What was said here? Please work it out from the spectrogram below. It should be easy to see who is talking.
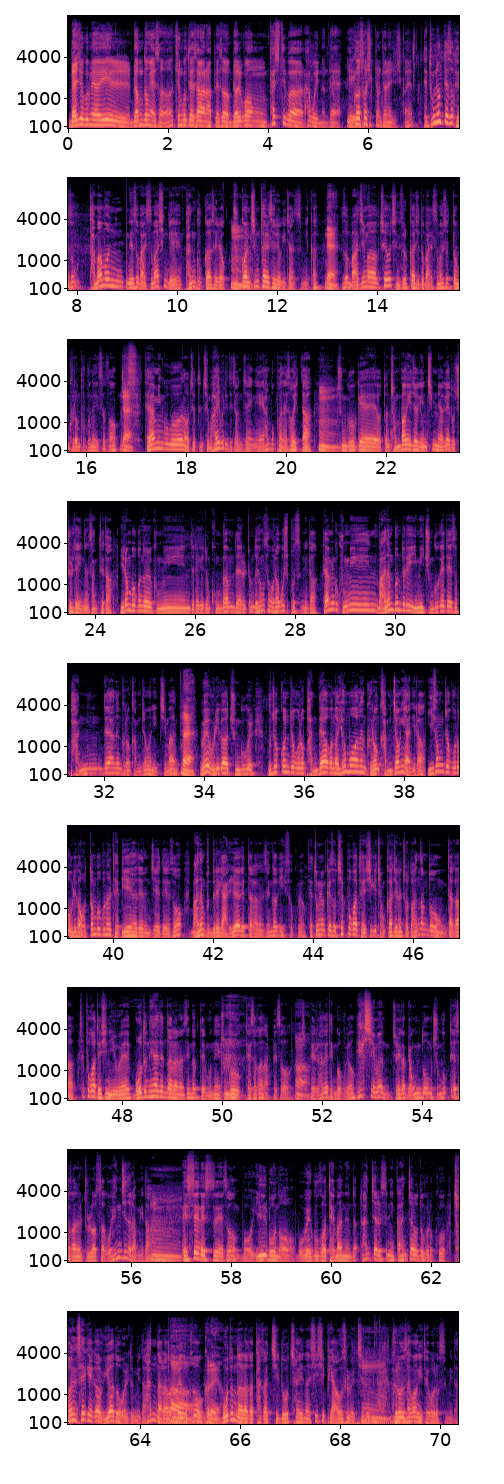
Speaker 1: 매주 금요일 명동에서 중국 대사관 앞에서 멸공 페스티벌 하고 있는데
Speaker 2: 예.
Speaker 1: 그 소식 좀 전해 주실까요?
Speaker 2: 대통령께서 계속 담화문에서 말씀하신 게 반국가 세력,
Speaker 1: 음.
Speaker 2: 주권 침탈 세력이지 않습니까?
Speaker 1: 네.
Speaker 2: 그래서 마지막 최후 진술까지도 말씀하셨던 그런 부분에 있어서
Speaker 1: 네.
Speaker 2: 대한민국은 어쨌든 지금 하이브리드 전쟁의 한복판에 서 있다.
Speaker 1: 음.
Speaker 2: 중국의 어떤 전방위적인 침략에 노출돼 있는 상태다. 이런 부분을 국민들에게 좀 공감대를 좀 더 형성을 하고 싶었습니다. 대한민국 국민 많은 분들이 이미 중국에 대해서 반대하는 그런 감정은 있지만
Speaker 1: 네.
Speaker 2: 왜 우리가 중국을 무조건적으로 반대하거나 혐오하는 그런 감정이 아니 라 이성적으로 우리가 어떤 부분을 대비해야 되는지에 대해서 많은 분들에게 알려야겠다라는 생각이 있었고요. 대통령께서 체포가 되시기 전까지는 저도 한남동다가 체포가 되신 이후에 뭐든 해야 된다라는 생각 때문에 중국 대사관 앞에서
Speaker 1: 어.
Speaker 2: 집회를 하게 된 거고요. 핵심은 저희가 명동 중국 대사관을 둘러싸고 행진을 합니다.
Speaker 1: 음.
Speaker 2: SNS에서 뭐 일본어, 뭐 외국어, 대만 한자를 쓰니까 한자로도 그렇고 전 세계가 위아더 월드입니다. 한 나라만
Speaker 1: 어,
Speaker 2: 빼놓고
Speaker 1: 그래요.
Speaker 2: 모든 나라가 다 같이 노 차이나 CCP 아웃 을 외치는
Speaker 1: 음.
Speaker 2: 그런 상황이 돼버렸습니다.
